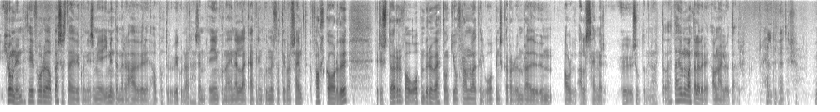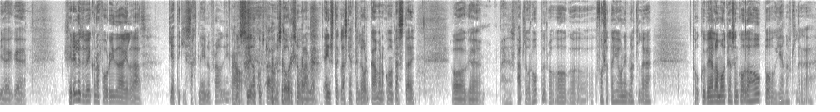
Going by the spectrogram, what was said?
hjónin, þið fóruð á bestastæði vikunni sem ég ímynda mér að hafi verið hápunktur vikunar þar sem eiginkona einn Ella Katrín Guðmundsdóttir var sæmt fálkaorðu fyrir störf á opinbyrjum vettvangi og framlag til opinskarar umræðu um al- Alzheimer uh, sjúkdómin. Þetta, þetta hefur nú vantalega verið ánægilegu dagur. Heldur betur. Ég eh, fyrirlutu vikunar fór í það að get ekki sagt neinum frá því Já. og síðan kom Stagóni Stóri sem var einstaklega skemmtilegur og gaman að koma bestaði og uh, fallegur hópur og, og, og fórsetta hjónin náttúrulega tóku vel á móti þessum góða hóp og ég náttúrulega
